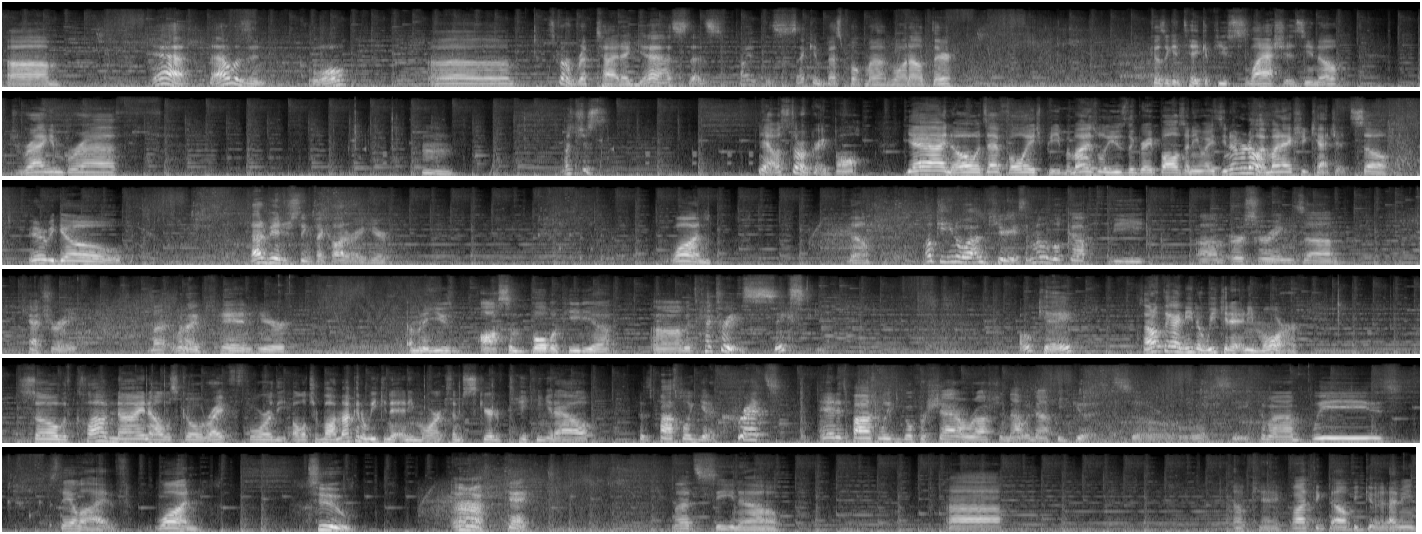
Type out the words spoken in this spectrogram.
Um. Yeah, that wasn't cool. Um. Let's go to Riptide, I guess. That's probably the second best Pokemon I'd want out there. Because it can take a few slashes, you know? Dragon Breath. Hmm. Let's just... Yeah, let's throw a Great Ball. Yeah, I know, it's at full HP, but might as well use the Great Balls anyways. You never know, I might actually catch it. So, here we go. That'd be interesting if I caught it right here. One. No. Okay, you know what, I'm curious. I'm to look up the um, Ursaring's um, catch rate. When I can here. I'm to use awesome Bulbapedia. Um, its catch rate is 60. Okay. So I don't think I need to weaken it anymore. So with Cloud9, I'll just go right for the Ultra Ball. I'm not to weaken it anymore because I'm scared of taking it out. Because it's possible you get a crit, and it's possible you can go for Shadow Rush, and that would not be good. So, let's see. Come on, please. Stay alive. One. Two. Ugh. Okay. Let's see now. Uh... Okay, well I think that'll be good. I mean,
